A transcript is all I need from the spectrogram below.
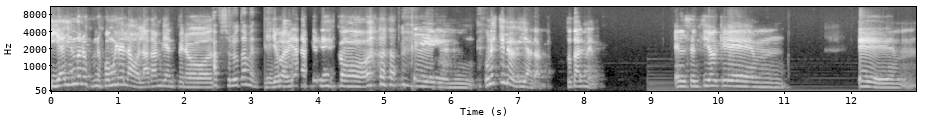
Y ya yéndonos, nos podemos ir en la ola también, pero... Absolutamente. Yoga vida también es como eh, un estilo de vida también, totalmente. En el sentido que mm, eh,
